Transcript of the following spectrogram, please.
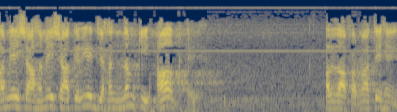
ہمیشہ ہمیشہ کے لیے جہنم کی آگ ہے۔ اللہ فرماتے ہیں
